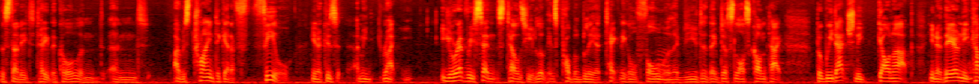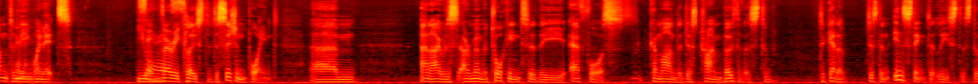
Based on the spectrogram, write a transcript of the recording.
the study to take the call, and and I was trying to get a feel, you know, because I mean, right, your every sense tells you, look, it's probably a technical fault, or they've, they've just lost contact. But we'd actually gone up. You know, they only come to me when it's you're Serious. very close to decision point. Um, and I was, I remember talking to the Air Force commander, just trying both of us to, to get a, just an instinct at least as to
